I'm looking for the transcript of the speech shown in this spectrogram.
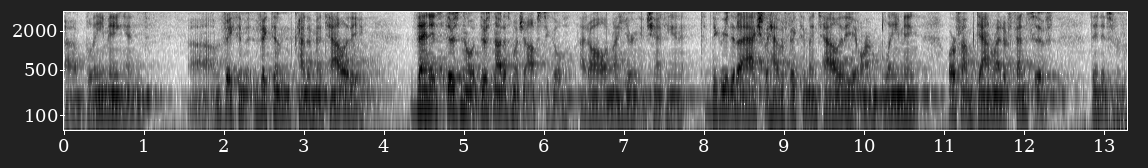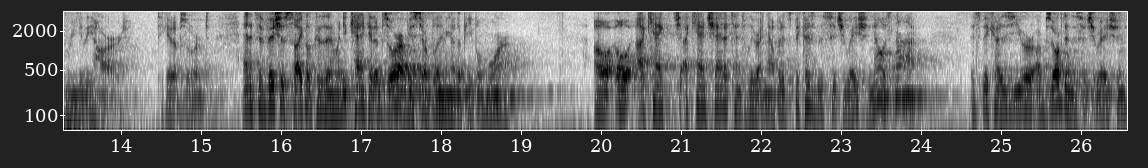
uh, blaming and uh, victim victim kind of mentality, then it's there's no there's not as much obstacle at all in my hearing and chanting in it. To the degree that I actually have a victim mentality, or I'm blaming, or if I'm downright offensive, then it's really hard to get absorbed. And it's a vicious cycle because then when you can't get absorbed, you start blaming other people more. Oh, oh, I can't, I can't chant attentively right now, but it's because of the situation. No, it's not. It's because you're absorbed in the situation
